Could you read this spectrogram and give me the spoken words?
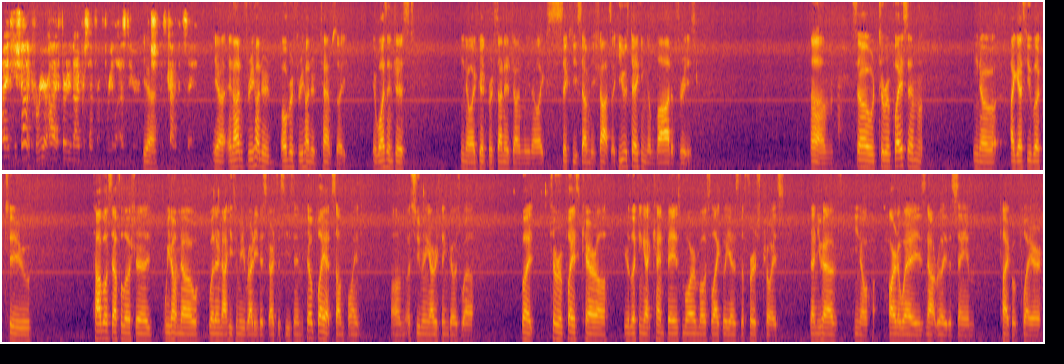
I mean, he shot a career high 39% from three last year. Yeah, which is kind of insane. Yeah, and on 300 over 300 attempts, like it wasn't just you know a good percentage on you know like 60, 70 shots. Like he was taking a lot of threes. Um, so to replace him, you know, I guess you look to Thabo Sefolosha. We don't know whether or not he's going to be ready to start the season. He'll play at some point, um, assuming everything goes well. But to replace Carroll, you're looking at Kent Bazemore most likely as the first choice. Then you have, you know, Hardaway is not really the same type of player.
